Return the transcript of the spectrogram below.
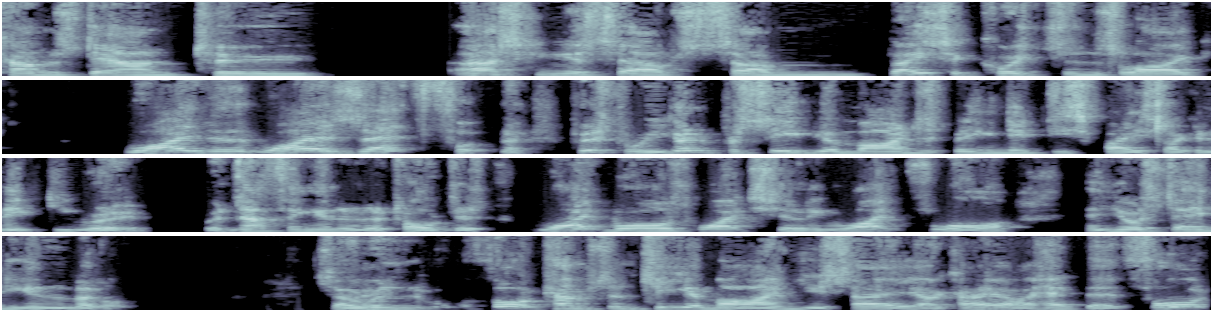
comes down to asking yourself some basic questions like why the, why is that foot first of all you're going to perceive your mind as being an empty space like an empty room with nothing in it at all just white walls white ceiling white floor and you're standing in the middle so right. when a thought comes into your mind you say okay i have that thought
